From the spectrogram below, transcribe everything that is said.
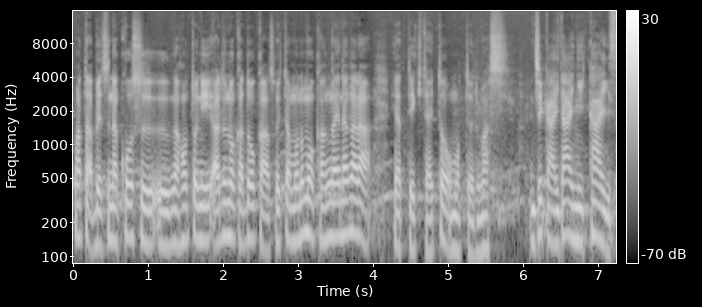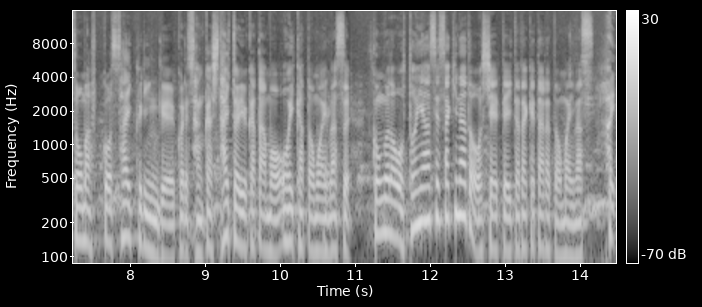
また別なコースが本当にあるのかどうかそういったものも考えながらやっていきたいと思っております。次回第2回相馬復興サイクリングこれ参加したいという方も多いかと思います今後のお問い合わせ先などを教えていただけたらと思います。はい、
